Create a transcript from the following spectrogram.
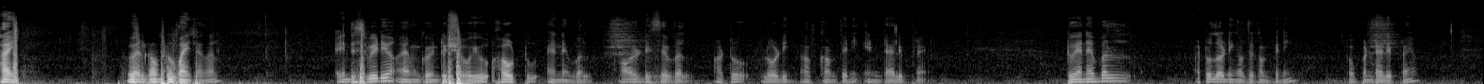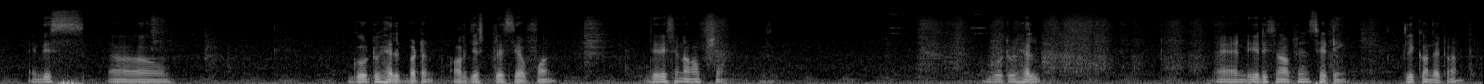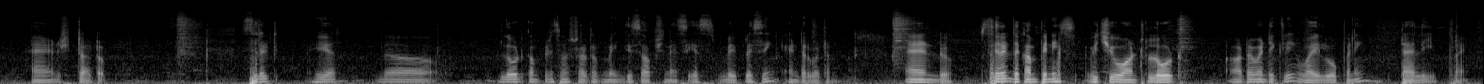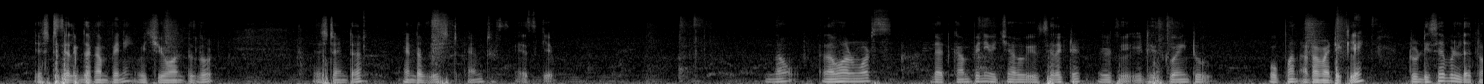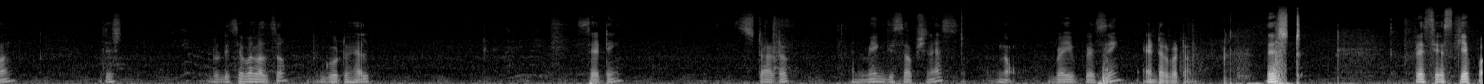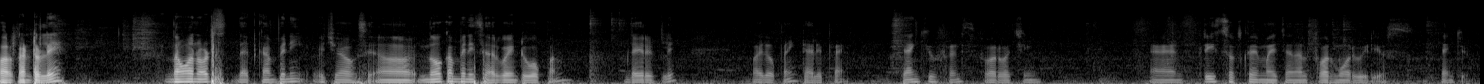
Hi, welcome to my channel. In this video, I am going to show you how to enable or disable auto loading of company in Tally Prime. To enable auto loading of the company, open Tally Prime. In this, uh, go to help button or just press F1. There is an option. Go to help and here is an option setting. Click on that one and startup. Select here the load companies on startup. Make this option as yes by pressing enter button. And select the companies which you want to load automatically while opening tally prime. Just select the company which you want to load. Just enter end of list and escape. Now now onwards that company which have you selected it, it is going to open automatically. To disable that one just to disable also go to help setting startup and make this option as no by pressing enter button. Just press escape or control a. Now notice that company which you have uh, no companies are going to open directly while opening tally prime thank you friends for watching and please subscribe my channel for more videos. Thank you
